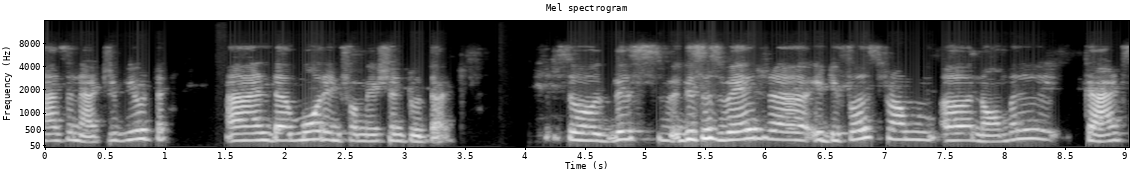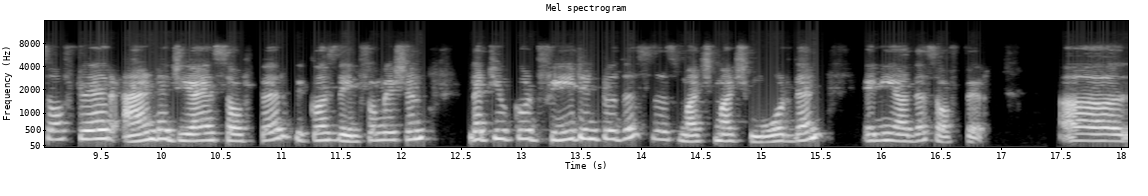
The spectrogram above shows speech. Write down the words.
has an attribute and uh, more information to that. So this, this is where uh, it differs from a normal CAD software and a GIS software because the information that you could feed into this is much, much more than any other software. Uh,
